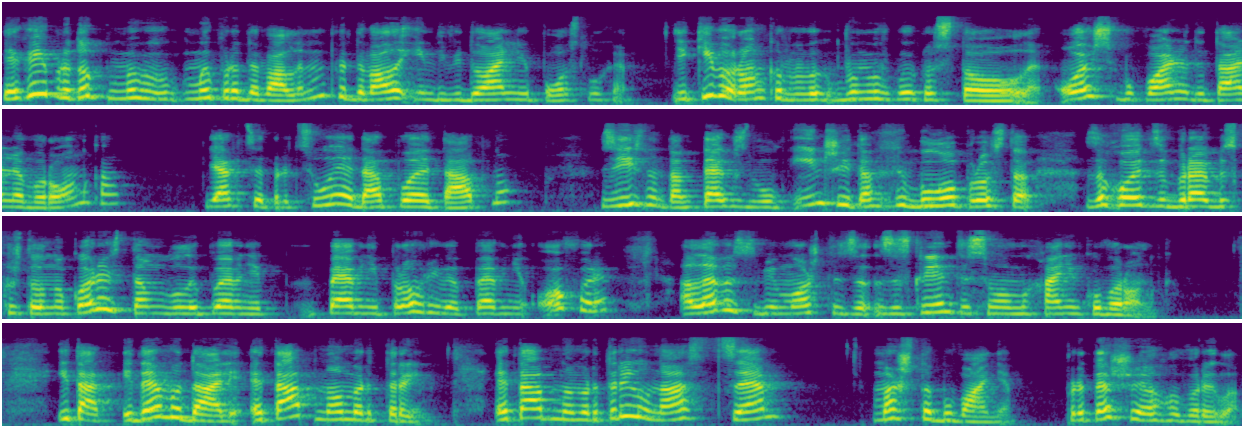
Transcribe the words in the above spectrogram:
Який продукт ми, ми продавали? Ми продавали індивідуальні послуги. Які воронки ви, ви ми використовували? Ось буквально детальна воронка. Як це працює, да, поетапно. Звісно, там текст був інший, там не було просто заходь, забирай безкоштовну користь, там були певні, певні прогріви, певні офери, але ви собі можете заскрінити саму механіку воронки. І так, ідемо далі. Етап номер 3. Етап номер 3 у нас це масштабування. Про те, що я говорила.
